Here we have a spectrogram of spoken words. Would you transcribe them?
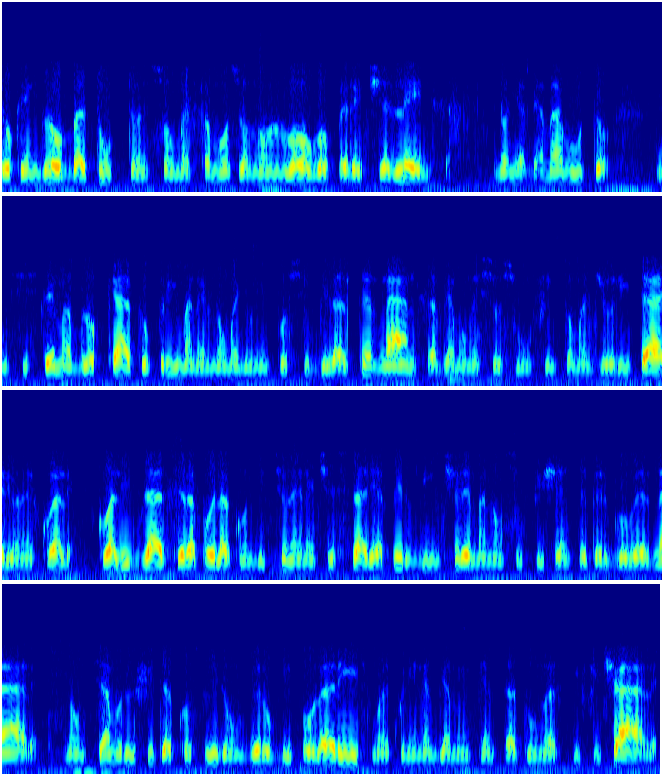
rischioso che ingloba tutto, insomma il famoso non luogo per eccellenza. Noi abbiamo avuto un sistema bloccato prima nel nome di un'impossibile alternanza, abbiamo messo su un finto maggioritario nel quale coalizzarsi era poi la condizione necessaria per vincere ma non sufficiente per governare. Non siamo riusciti a costruire un vero bipolarismo e quindi ne abbiamo impiantato uno artificiale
